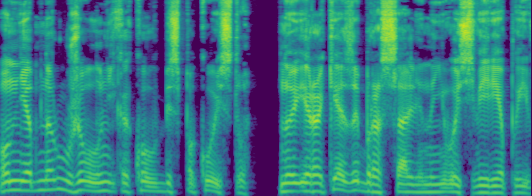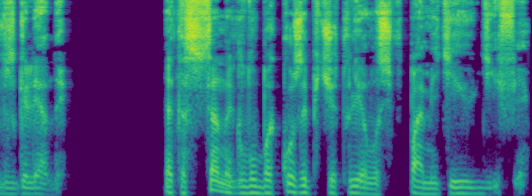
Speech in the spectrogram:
Он не обнаруживал никакого беспокойства, но иракезы бросали на него свирепые взгляды. Эта сцена глубоко запечатлелась в памяти Юдифи.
